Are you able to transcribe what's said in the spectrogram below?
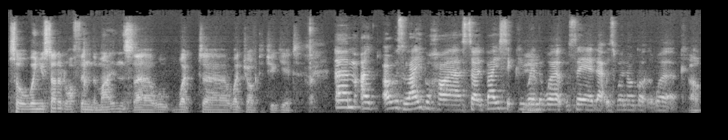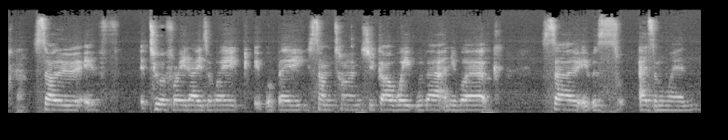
So when you started off in the mines, uh, what uh, what job did you get? Um, I, I was labour hire, so basically when the work was there, that was when I got the work. Okay. So if two or three days a week, it would be sometimes you go a week without any work. So it was as and when.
